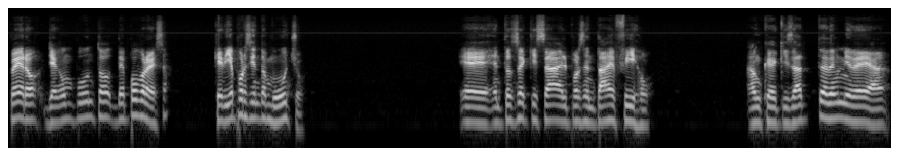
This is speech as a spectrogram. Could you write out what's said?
Pero llega un punto de pobreza que 10% es mucho. Eh, entonces, quizá el porcentaje fijo, aunque quizás te dé una idea,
